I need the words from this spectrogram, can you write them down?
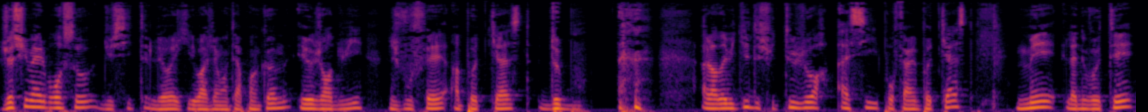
Je suis Maël Brosseau du site lerééquilibragealimentaire.com et aujourd'hui je vous fais un podcast debout. Alors d'habitude je suis toujours assis pour faire un podcast, mais la nouveauté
